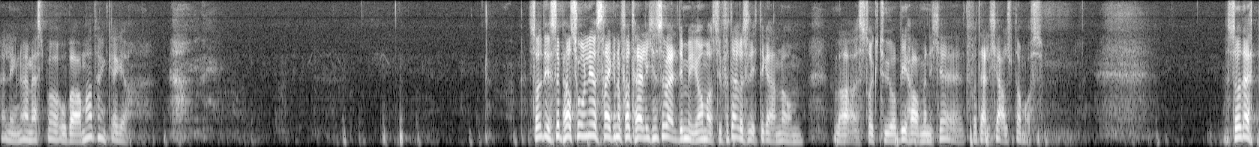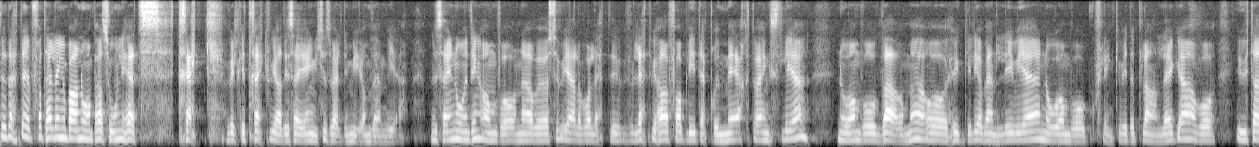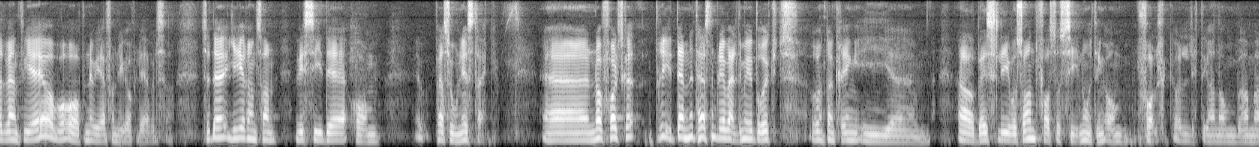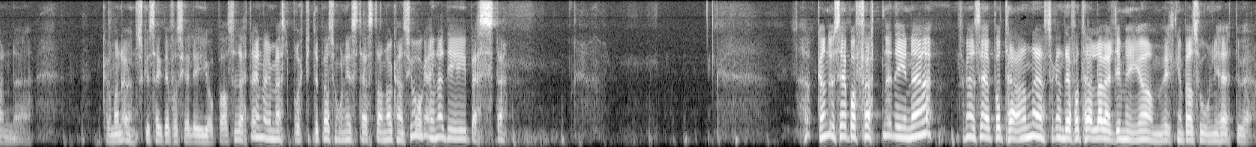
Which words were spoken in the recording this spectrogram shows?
Jeg ligner mest på Obama, tenker jeg. ja. Så disse personlighetstrekkene forteller ikke så veldig mye om oss. De forteller oss litt om hva struktur vi har, men ikke, forteller ikke alt om oss. Så dette, dette er fortellingen bare noe om personlighetstrekk. hvilke trekk vi har. De sier egentlig ikke så veldig mye om hvem vi er. Men de sier noen ting om hvor nervøse vi er, eller hvor lett, lett vi har for å bli deprimert og engstelige. Noe om hvor varme og hyggelige og vennlige vi er. Noe om hvor flinke vi er til å planlegge, hvor utadvendt vi er, og hvor åpne vi er for nye opplevelser. Så det gir en sånn viss idé om personlighetstrekk. Eh, denne testen blir veldig mye brukt rundt omkring i eh, arbeidsliv og sånt for å si noe om folk og litt om hva man, eh, hva man ønsker seg til forskjellige jobber. Så Dette er en av de mest brukte personlighetstestene, og kanskje også en av de beste. Kan du se på føttene dine, så kan du se på tærne, så kan det fortelle veldig mye om hvilken personlighet du er.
